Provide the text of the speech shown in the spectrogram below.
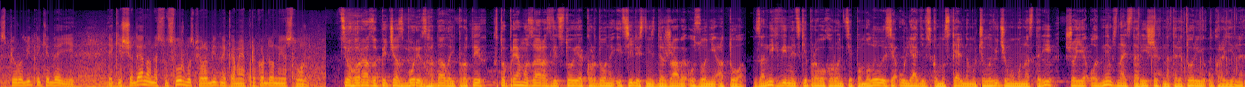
співробітники ДАІ, які щоденно несуть службу співробітниками прикордонної служби. Цього разу під час зборів згадали й про тих, хто прямо зараз відстоює кордони і цілісність держави у зоні АТО. За них вінницькі правоохоронці помолилися у Лядівському скельному чоловічому монастирі, що є одним з найстаріших на території України.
